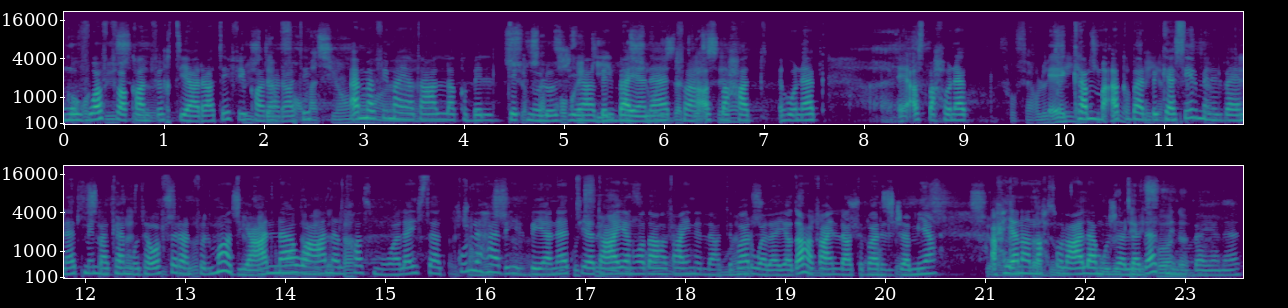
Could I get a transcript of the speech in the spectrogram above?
موظف في اختياراته في قراراته أما فيما يتعلق بالتكنولوجيا بالبيانات فأصبحت هناك أصبح هناك كم أكبر بكثير من البيانات مما كان متوفرا في الماضي عنا وعن الخصم وليست كل هذه البيانات يتعين وضعها في عين الاعتبار ولا يضعها في عين الاعتبار الجميع أحيانا نحصل على مجلدات من البيانات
